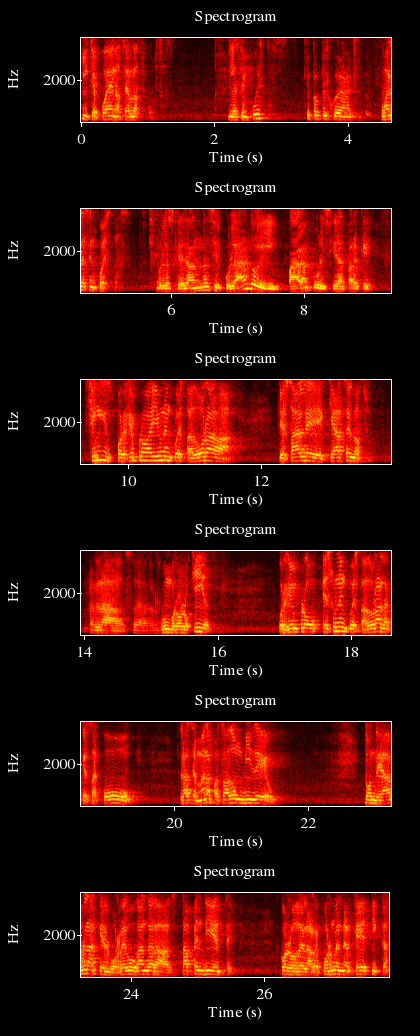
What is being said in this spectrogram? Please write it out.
y que pueden hacer las cosas. ¿Y las encuestas? ¿Qué papel juegan aquí? ¿Cuáles encuestas? Pues las que andan circulando y pagan publicidad para que... Sí, pues, por ejemplo, hay una encuestadora que sale, que hace los- las eh, rumorologías. Por ejemplo, es una encuestadora la que sacó la semana pasada un video donde habla que el borrego Gándara está pendiente con lo de la reforma energética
